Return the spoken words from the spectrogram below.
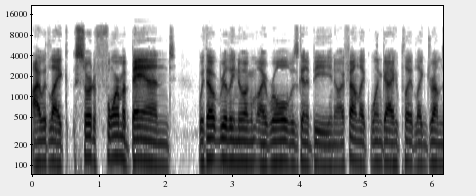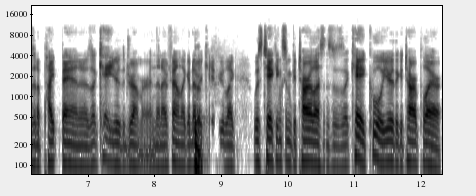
I would like sort of form a band without really knowing what my role was going to be. You know, I found like one guy who played like drums in a pipe band, and I was like, "Hey, you're the drummer." And then I found like another kid who like was taking some guitar lessons. I was like, "Hey, cool, you're the guitar player."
